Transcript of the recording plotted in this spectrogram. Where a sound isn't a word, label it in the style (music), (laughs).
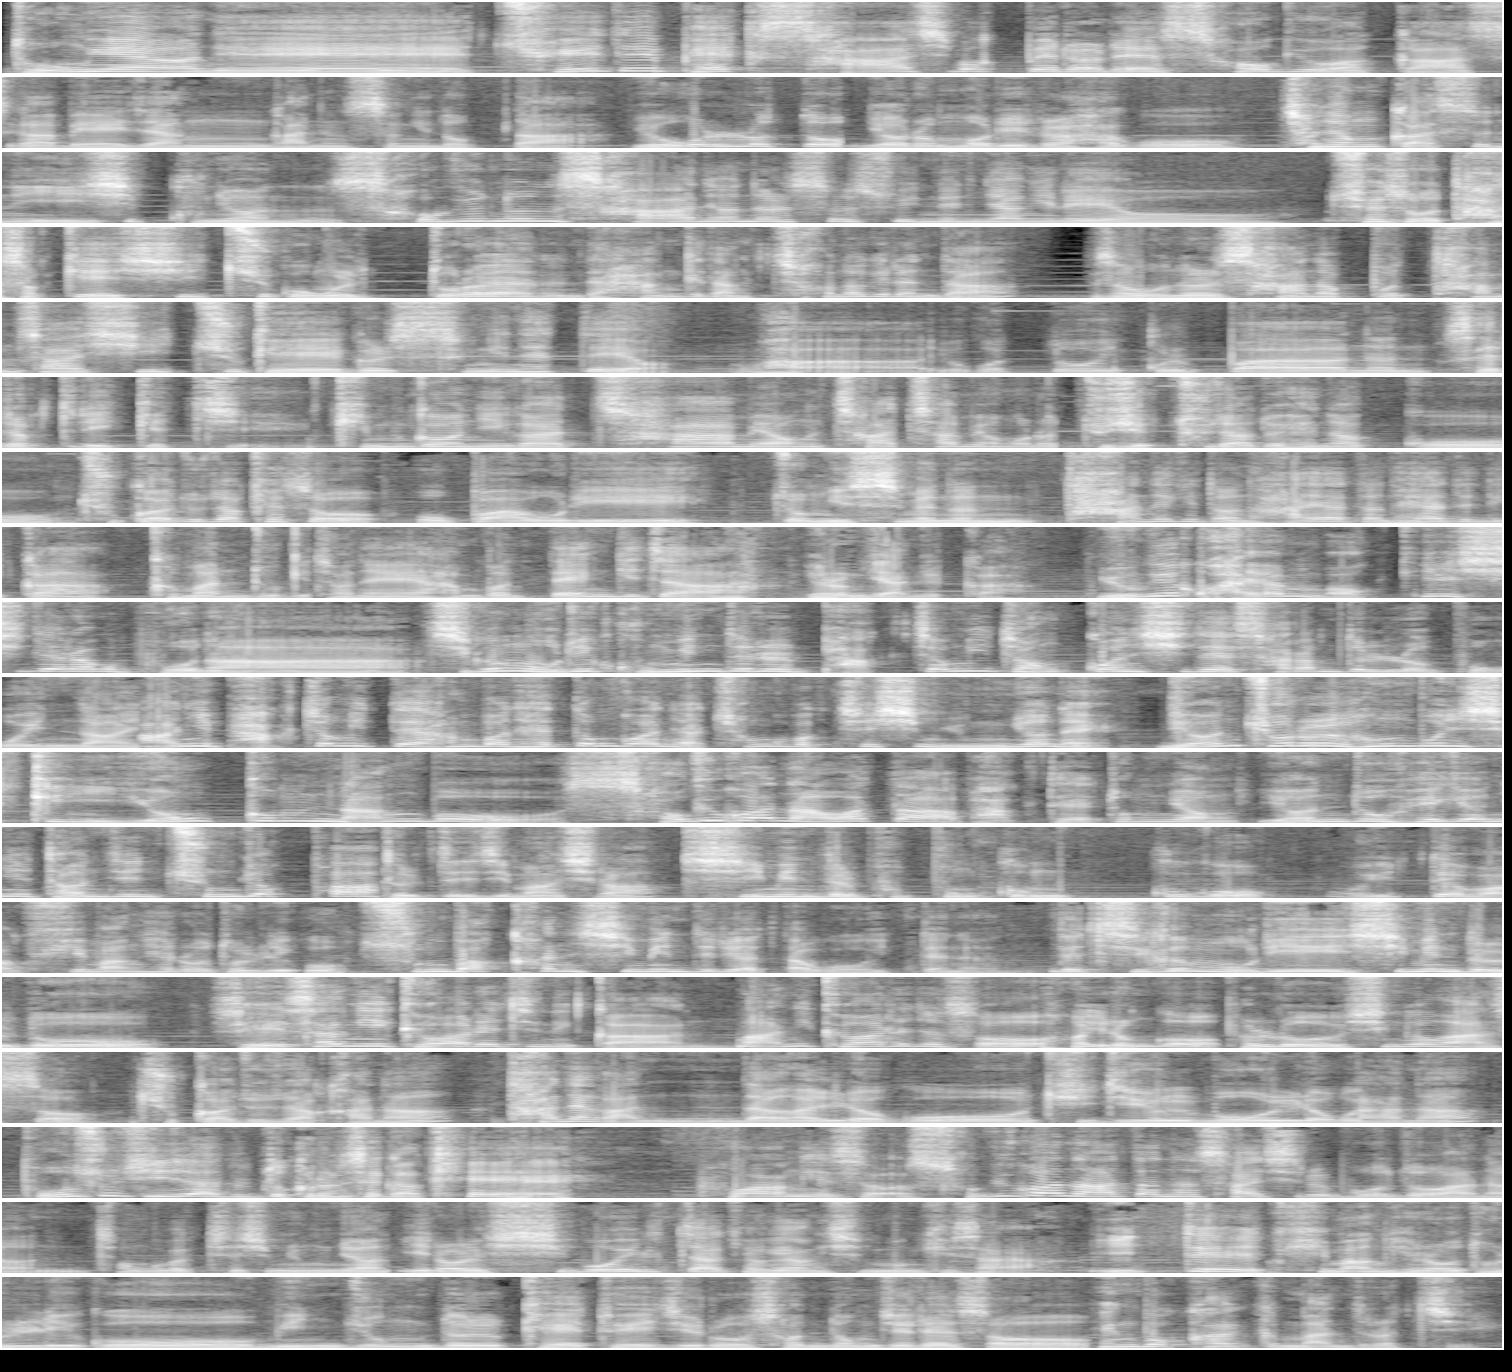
동해안에 최대 140억 배럴의 석유와 가스가 매장 가능성이 높다. 요걸로 또 여론몰이를 하고 천연가스는 29년, 석유는 4년을 쓸 수 있는 양이래요. 최소 5개의 시추공을 뚫어야 하는데 한 개당 천억이란다. 그래서 오늘 산업부 탐사 시추 계획을 승인했대요. 와, 요것도 꿀빠는 세력들이 있겠지. 김건희가 차명, 자차명으로 주식 투자도 해놨고 주가 조작해서 오빠 우리 좀 있으면은 탄핵이든 하야든 해야 되니까 그만두기 전에 한번 땡기자 (laughs) 이런 게 아닐까. 이게 과연 먹힐 시대라고 보나? 지금 우리 국민들을 박정희 정권 시대 사람들로 보고 있나? 아니 박정희 때 한번 했던 거 아니야? 1976년에 연초를 흥분시킨 용금 낭보 석유가 나왔다. 박 대통령 연두 회견이 던진 충격파 들뜨지 마시라. 시민들 부푼 꿈 꾸고 어, 이때 막 희망회로 돌리고 순박한 시민들이었다고 이때는. 근데 지금 우리 시민들도 세상이 교활해지니까 많이 교활해져서 (laughs) 이런 거 별로 신경 안 써. 주가 조작하나? 탄핵 안 당하려고 지지율 모으려고 하나? 보수 지지자들도 그런 생각해. (laughs) 포항에서 석유가 나왔다는 사실을 보도하는 1976년 1월 15일자 경향신문 기사야. 이때 희망회로 돌리고 민중들 개 돼지로 선동질해서 행복하게끔 만들었지.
